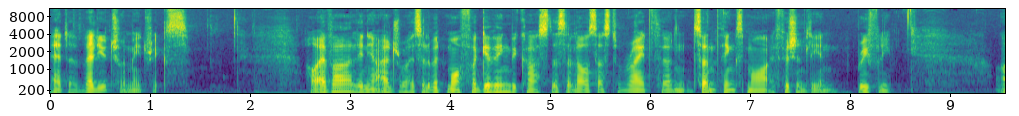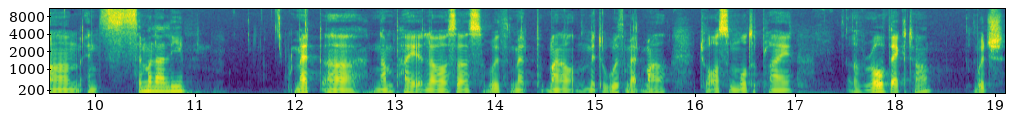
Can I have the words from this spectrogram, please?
add a value to a matrix. However, linear algebra is a little bit more forgiving because this allows us to write certain, certain things more efficiently and briefly. Um, and similarly, Met, uh, NumPy allows us with matmul, with matmul to also multiply a row vector, which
